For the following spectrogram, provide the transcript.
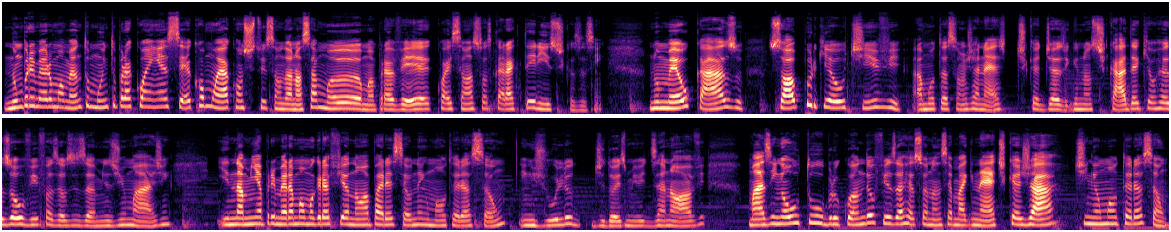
Num primeiro momento, muito para conhecer como é a constituição da nossa mama, para ver quais são as suas características, assim. No meu caso, só porque eu tive a mutação genética diagnosticada é que eu resolvi fazer os exames de imagem e na minha primeira mamografia não apareceu nenhuma alteração, em julho de 2019. Mas em outubro, quando eu fiz a ressonância magnética, já tinha uma alteração.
